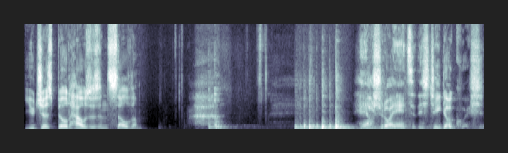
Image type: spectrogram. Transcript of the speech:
you just build houses and sell them? How should I answer this G Dog question?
